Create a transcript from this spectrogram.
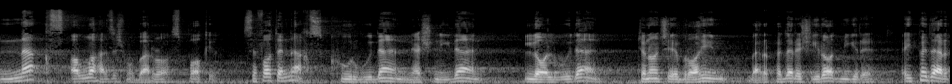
نقص الله ازش مبراست. پاکه. صفات نقص کور بودن نشنیدن لال بودن. چنانچه ابراهیم بر پدرش ایراد می‌گیره. ای پدر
